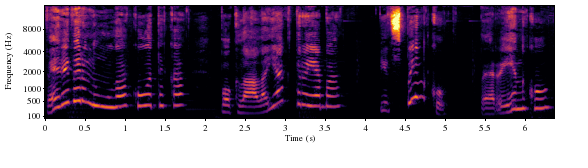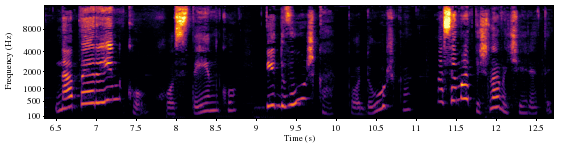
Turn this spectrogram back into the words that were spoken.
Перевернула котика, поклала як треба. Під спинку перинку, на перинку хустинку, під вушка подушка, а сама пішла вечеряти.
